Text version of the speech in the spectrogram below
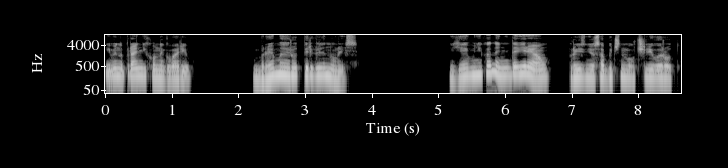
Именно про них он и говорил. Брема и Рот переглянулись. «Я ему никогда не доверял», – произнес обычно молчаливый рот.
